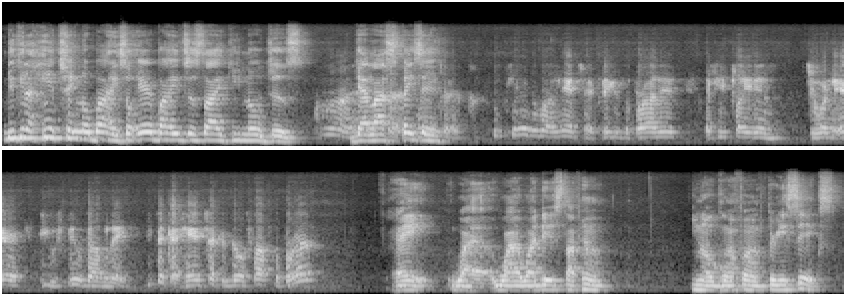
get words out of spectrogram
You cannot hand check nobody, so everybody's just like you know just got a lot of space in. Hand check? Big as LeBron is, if he played in Jordan era, he would still dominate. You think a hand check is gonna stop LeBron? Hey, why why why did it stop him? You know, going from three to six.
